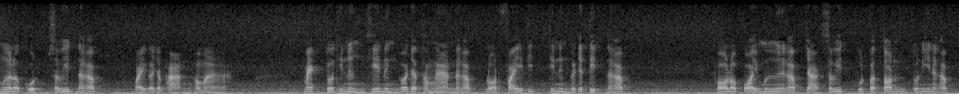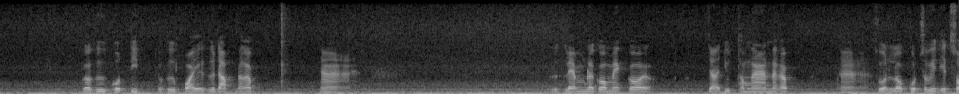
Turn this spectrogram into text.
เมื่อเรากดสวิตช์นะครับ ไฟก็จะผ่านเข้ามา Mac ตัวที่ 1 K1 ก็จะทำงานนะครับ หลอดไฟที่ที่ 1 ก็จะติดนะครับ พอเราปล่อยมือนะครับ จากสวิตช์พุทปัตตอนตัวนี้นะครับ ก็คือกดติดก็คือปล่อยก็คือดับนะครับ อ่า แรมแล้วก็แม็กก็จะหยุดทำงานนะครับ อ่า ส่วนเรากดสวิตช์ S2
